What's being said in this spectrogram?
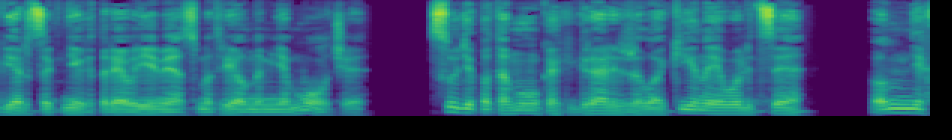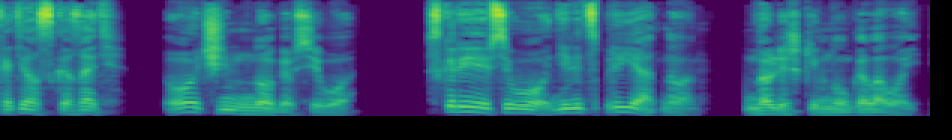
Герцог некоторое время смотрел на меня молча. Судя по тому, как играли желваки на его лице, он мне хотел сказать очень много всего. Скорее всего, нелицеприятного, но лишь кивнул головой.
